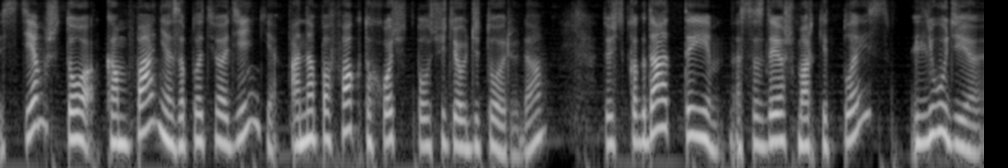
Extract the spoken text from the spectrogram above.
С тем, что компания заплатила деньги, она по факту хочет получить аудиторию, да? То есть, когда ты создаешь marketplace, люди,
